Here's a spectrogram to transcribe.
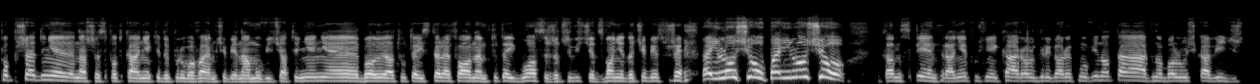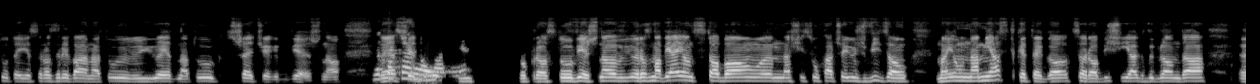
poprzednie nasze spotkanie, kiedy próbowałem ciebie namówić, a ty nie, nie, bo ja tutaj z telefonem, tutaj głosy, rzeczywiście dzwonię do ciebie, słyszę, pani Lusiu, pani Lusiu, tam z piętra, nie? Później Karol Grygoryk mówi, no tak, no bo Luśka widzisz, tutaj jest rozrywana, tu jedna, tu trzecie, wiesz, no. No, No ja się rola. Po prostu, wiesz, no rozmawiając z tobą, nasi słuchacze już widzą, mają namiastkę tego, co robisz i jak wygląda e,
